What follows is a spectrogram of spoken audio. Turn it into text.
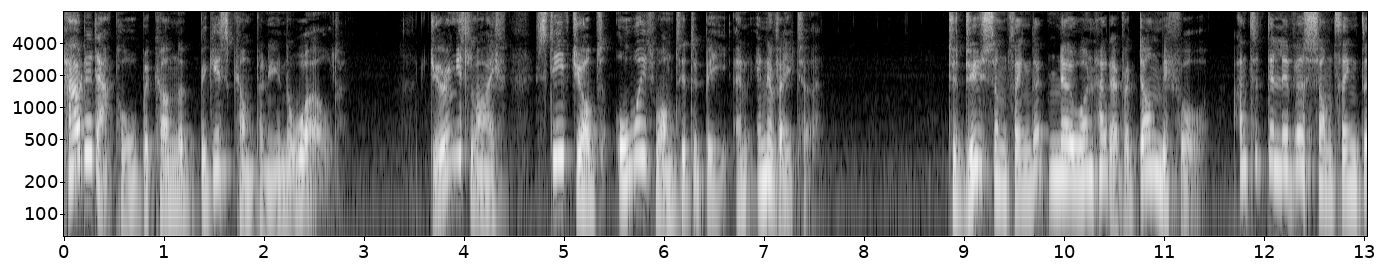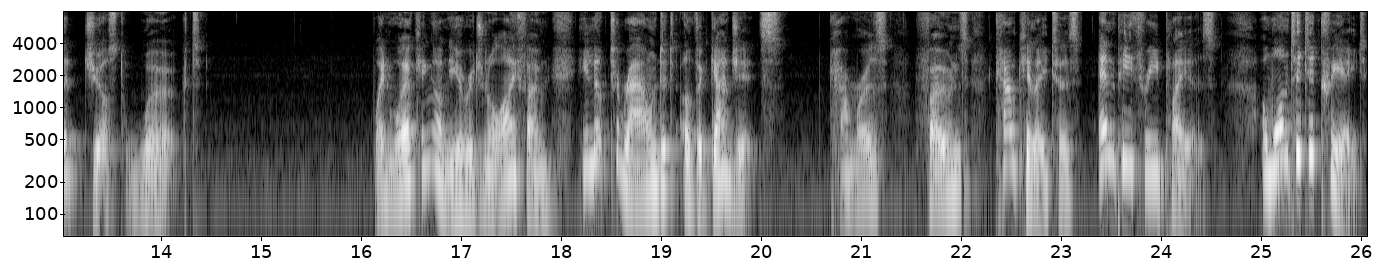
How did Apple become the biggest company in the world? During his life, Steve Jobs always wanted to be an innovator. To do something that no one had ever done before, and to deliver something that just worked. When working on the original iPhone, he looked around at other gadgets cameras, phones, calculators, MP3 players, and wanted to create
